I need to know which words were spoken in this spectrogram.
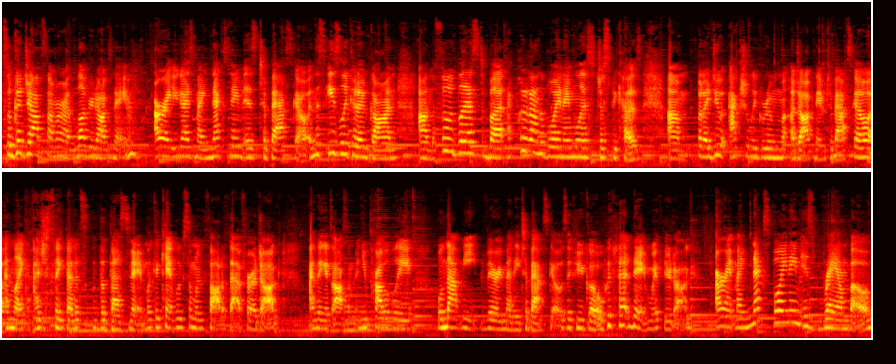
So good job, Summer. I love your dog's name. All right, you guys, my next name is Tabasco, and this easily could have gone on the food list, but I put it on the boy name list just because, um, but I do actually groom a dog named Tabasco, and like, I just think that it's the best name. Like, I can't believe someone thought of that for a dog. I think it's awesome, and you probably will not meet very many Tabascos if you go with that name with your dog. All right, my next boy name is Rambo.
